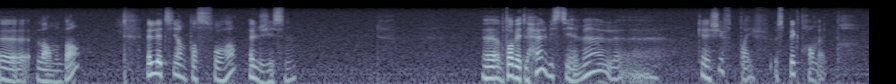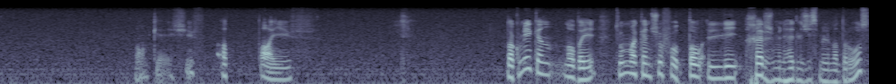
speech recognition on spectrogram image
آه لامدا التي يمتصها الجسم. آه بطبيعة الحال باستعمال آه كاشف الطيف spectromètre donc كاشف الطيف donc ملي كنوضي ثم كنشوفو الضوء اللي خارج من هذا الجسم المدروس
